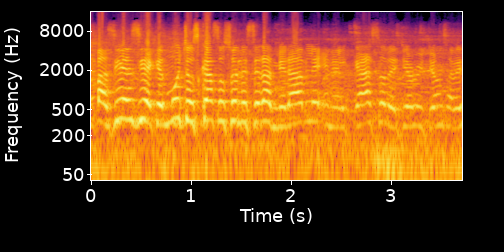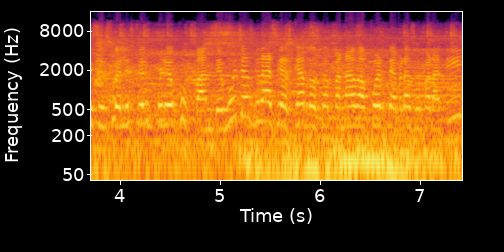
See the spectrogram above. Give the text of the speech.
paciencia que en muchos casos suele ser admirable, en el caso de Jerry Jones a veces suele ser preocupante. Muchas gracias, Carlos Zapanada. Fuerte abrazo para ti.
